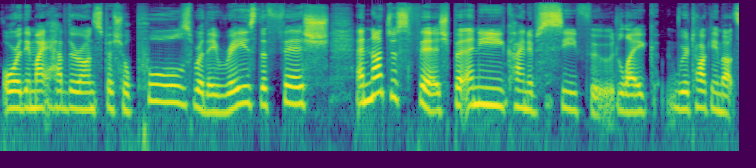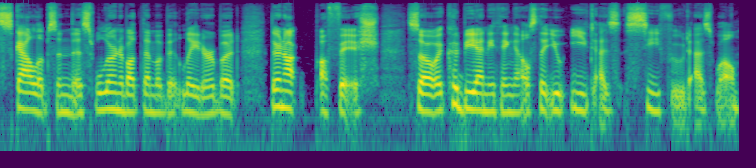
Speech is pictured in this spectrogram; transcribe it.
or they might have their own special pools where they raise the fish, and not just fish, but any kind of seafood. Like we're talking about scallops in this. We'll learn about them a bit later, but they're not a fish. So it could be anything else that you eat as seafood as well.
